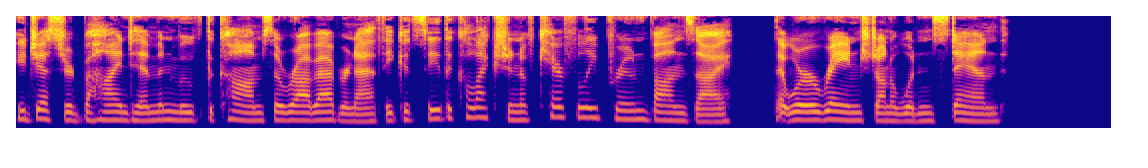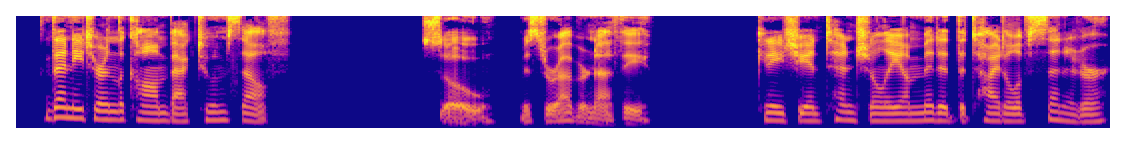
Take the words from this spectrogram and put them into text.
He gestured behind him and moved the com so Rob Abernathy could see the collection of carefully pruned bonsai that were arranged on a wooden stand. Then he turned the com back to himself. So, Mr. Abernathy, Kenichi intentionally omitted the title of senator.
